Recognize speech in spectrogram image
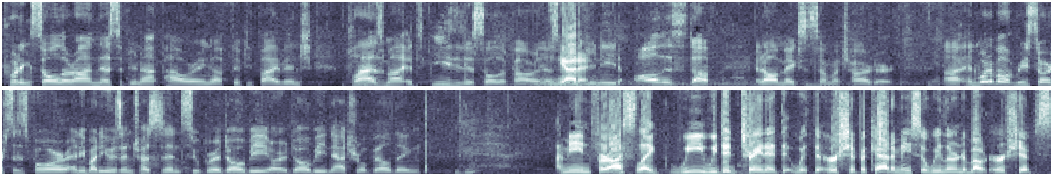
putting solar on this, if you're not powering a 55 inch plasma, it's easy to solar power this. Got but it. If you need all this stuff, it all makes it so much harder. Uh, and what about resources for anybody who's interested in Super Adobe or Adobe Natural Building? I mean, for us, like we we did train at with the Earthship Academy, so we learned about Earthships.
